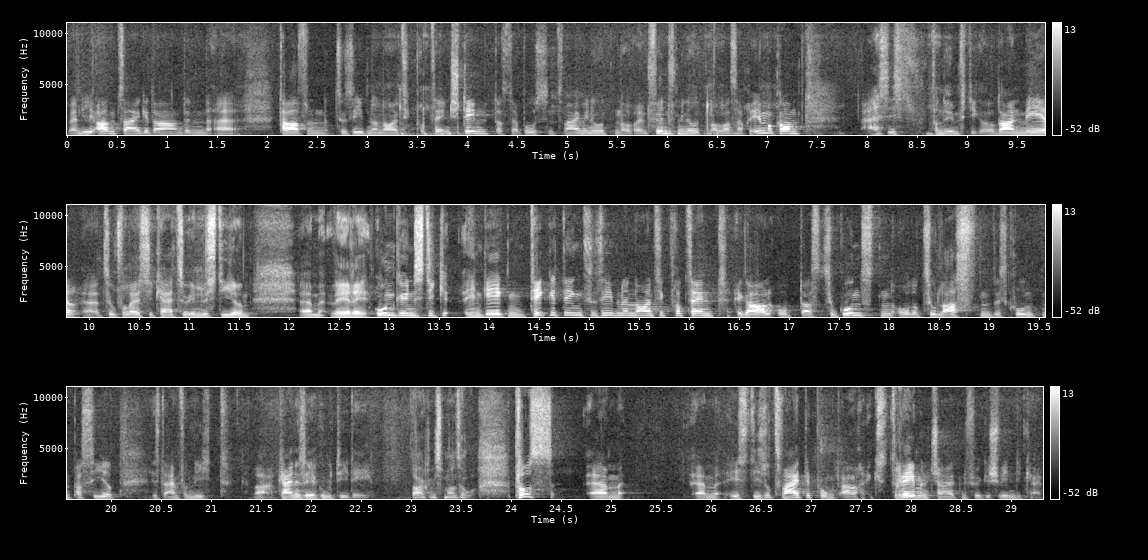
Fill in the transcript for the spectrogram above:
Wenn die Anzeige da an den äh, Tafeln zu 97 Prozent stimmt, dass der Bus in zwei Minuten oder in fünf Minuten oder was auch immer kommt, es ist vernünftig. Oder da in mehr äh, Zuverlässigkeit zu investieren, ähm, wäre ungünstig. Hingegen Ticketing zu 97 Prozent, egal ob das zugunsten oder zu Lasten des Kunden passiert, ist einfach nicht, keine sehr gute Idee, sagen wir es mal so. Plus, ähm, ähm, ist dieser zweite Punkt auch extrem entscheidend für Geschwindigkeit.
